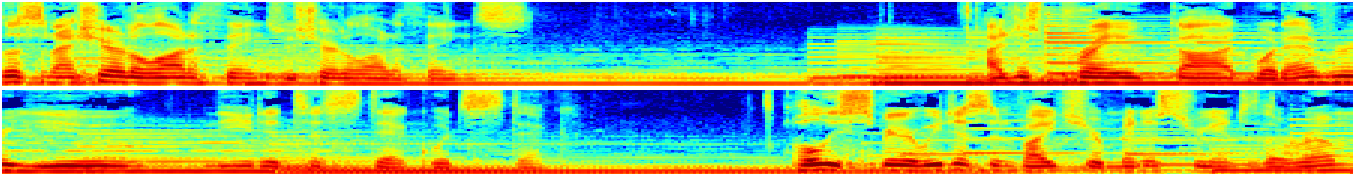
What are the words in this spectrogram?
Listen, I shared a lot of things. We shared a lot of things. I just pray, God, whatever you needed to stick would stick. Holy Spirit, we just invite your ministry into the room.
